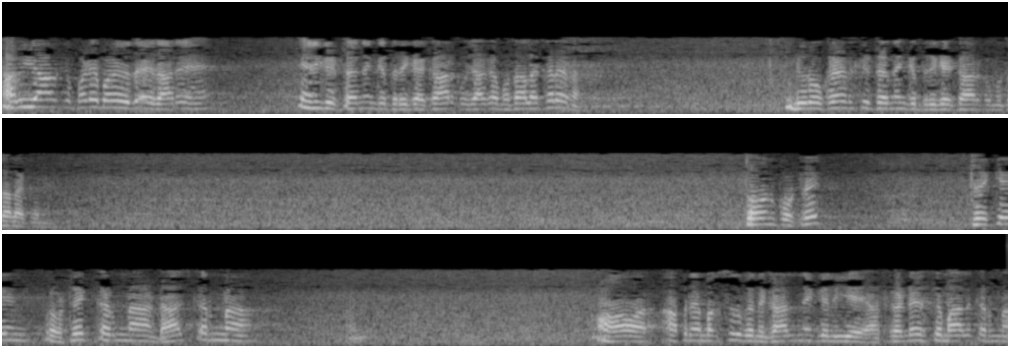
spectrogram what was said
ابھی آپ کے بڑے بڑے ادارے ہیں ان کی ٹریننگ کے طریقہ کار کو جا کر مطالعہ کریں نا۔ بیوروکریٹ کی ٹریننگ کے طریقہ کار کو مطالعہ کریں۔ تو ان کو ٹریک ٹریکنگ ٹریک کرنا ڈاچ کرنا اور اپنے مقصد کو نکالنے کے لیے ہتھ کنڈے استعمال کرنا۔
